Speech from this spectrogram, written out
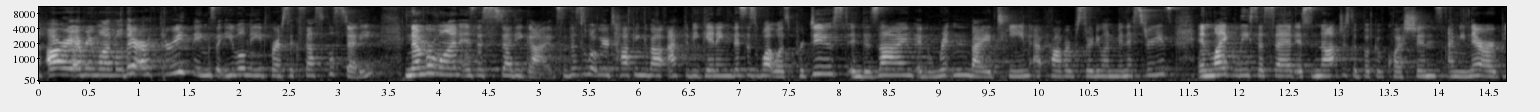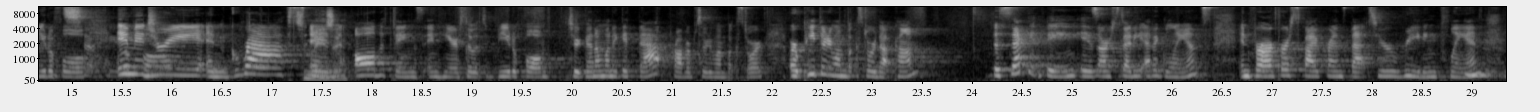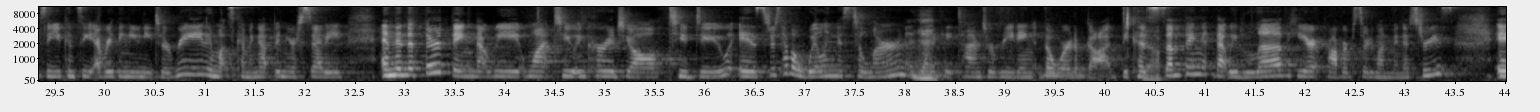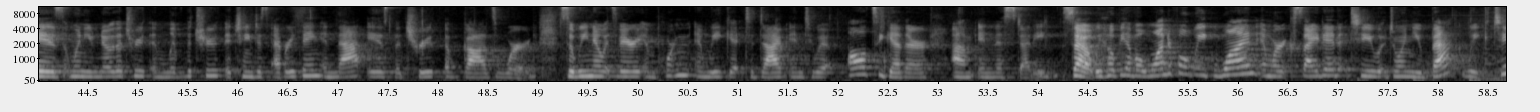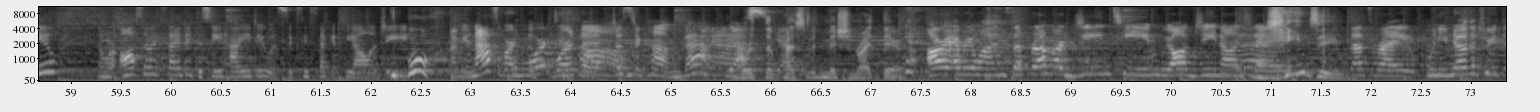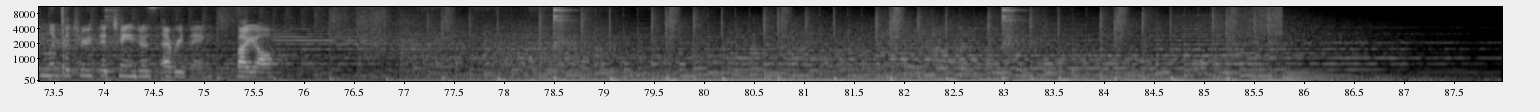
All right, everyone. Well, there are three things that you will need for a successful study. Number one is a study guide. So this is what we were talking about at the beginning. This is what was produced and designed and written by a team at Proverbs 31 Ministries. And like Lisa said, it's not just a book of questions. I mean, there are beautiful, so beautiful. imagery and graphs and all the things in here. So it's beautiful. So you're going to want to get that, Proverbs 31 Bookstore or p31bookstore.com. The second thing is our study at a glance. And for our first five friends, that's your reading plan. Mm-hmm. So you can see everything you need to read and what's coming up in your study. And then the third thing that we want to encourage y'all to do is just have a willingness to learn and mm. dedicate time to reading the Word of mm-hmm. God. Because Yeah. something that we love here at Proverbs 31 Ministries is when you know the truth and live the truth, it changes everything. And that is the truth of God's Word. So we know it's very important and we get to dive into it all together um, in this study. So we hope you have a wonderful week one and we're excited to join you back week two. And we're also excited to see how you do with 60 second theology. Whew. I mean, that's worth, the, worth come. it just to come back. Yeah. Yes. Worth the yes. price of admission right there. All right, everyone. So from our Gene team, we all have Gene on today. Team team. That's right. When you know the truth and live the truth, it changes everything. Bye, y'all.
